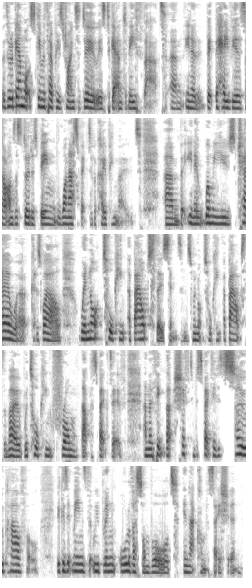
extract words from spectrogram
but again, what schema therapy is trying to do is to get underneath that. Um, you know, behaviors are understood as being one aspect of a coping mode. Um, but, you know, when we use chair work as well, we're not talking about those symptoms. We're not talking about the mode. We're talking from that perspective. And I think that shift in perspective is so powerful because it means that we bring all of us on board in that conversation.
